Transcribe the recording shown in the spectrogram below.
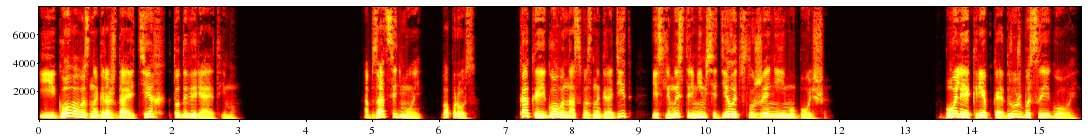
Иегова вознаграждает тех, кто доверяет ему. Абзац 7. Вопрос. Как Иегова нас вознаградит, если мы стремимся делать в служении ему больше? Более крепкая дружба с Иеговой.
